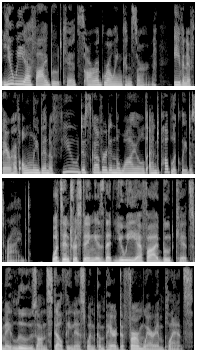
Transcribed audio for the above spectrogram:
UEFI bootkits are a growing concern even if there have only been a few discovered in the wild and publicly described. What's interesting is that UEFI bootkits may lose on stealthiness when compared to firmware implants,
